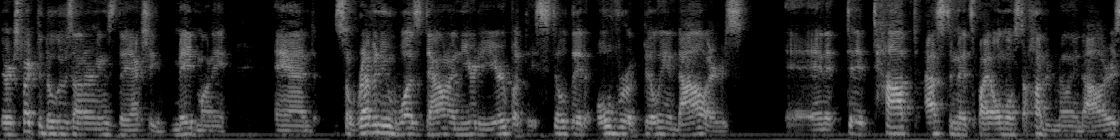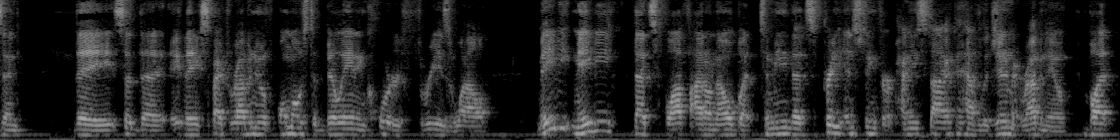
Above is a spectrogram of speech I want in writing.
they're expected to lose on earnings. They actually made money. And so revenue was down on year to year, but they still did over a billion dollars. And it, it topped estimates by almost a $100 million. And they said that they expect revenue of almost a billion in quarter three as well. Maybe maybe that's fluff. I don't know, but to me that's pretty interesting for a penny stock to have legitimate revenue. But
